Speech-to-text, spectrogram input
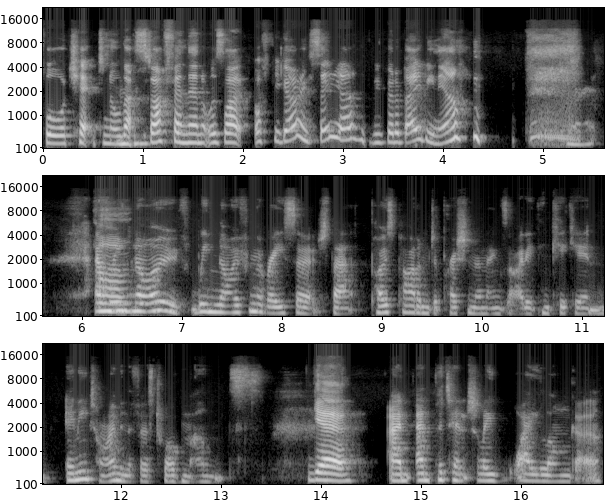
floor checked and all that Mhm. stuff and then it was like off you go see ya you've got a baby now Right. And Um, we know we know from the research that postpartum depression and anxiety can kick in any time in the first 12 months. yeah and and potentially way longer.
